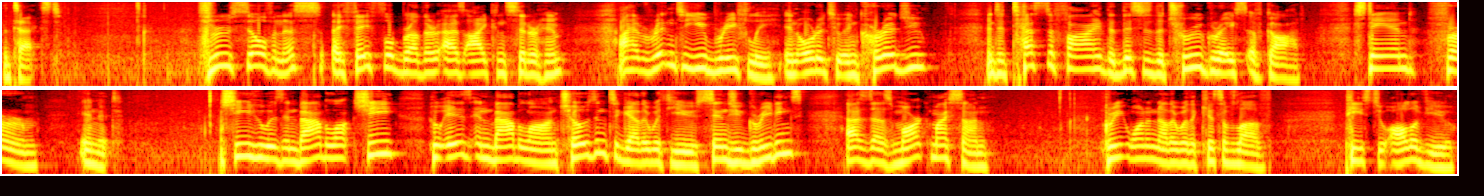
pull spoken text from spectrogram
the text. Through Silvanus, a faithful brother as I consider him, I have written to you briefly in order to encourage you and to testify that this is the true grace of God. Stand firm in it. She who is in Babylon, she who is in Babylon, chosen together with you, sends you greetings, as does Mark my son. Greet one another with a kiss of love. Peace to all of you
